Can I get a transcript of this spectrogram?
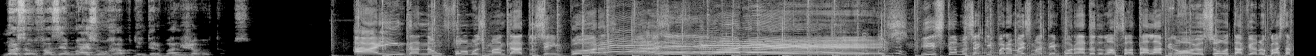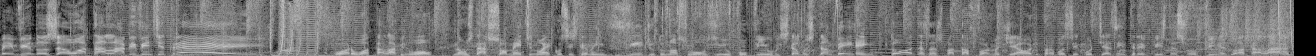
Nós vamos fazer mais um rápido intervalo e já voltamos. Ainda não fomos mandados embora, senhoras e senhores! Estamos aqui para mais uma temporada do nosso Otalab no Eu sou o Otaviano Costa, bem-vindos ao Otalab 23! Agora o Otalab no UOL não está somente no ecossistema em vídeo do nosso UOLzinho fofinho, estamos também em todas as plataformas de áudio para você curtir as entrevistas fofinhas do Otalab.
